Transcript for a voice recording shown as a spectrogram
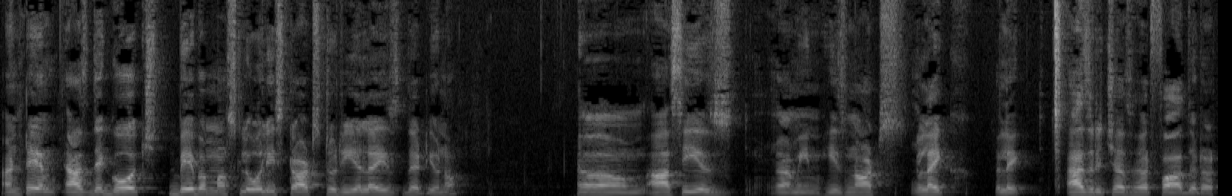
Ante as they go, Bebamma slowly starts to realize that you know, um, Asi is. I mean, he's not like like as rich as her father, or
